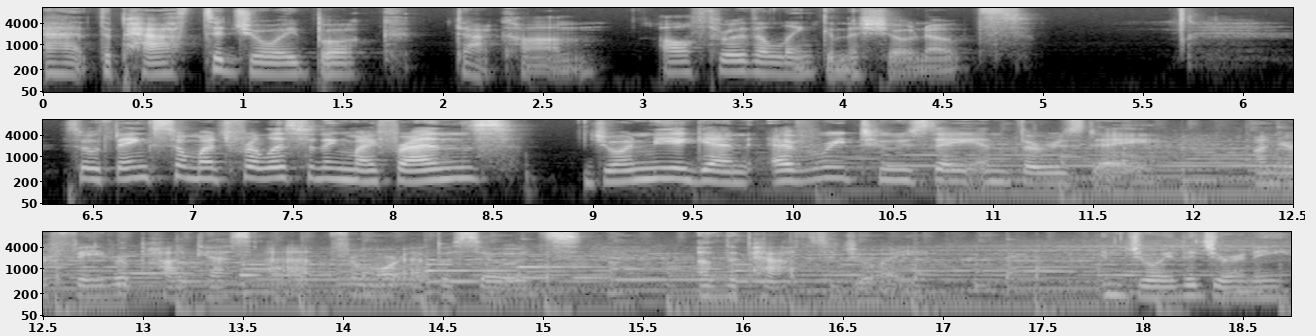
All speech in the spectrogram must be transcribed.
at thepathtojoybook.com. I'll throw the link in the show notes. So, thanks so much for listening, my friends. Join me again every Tuesday and Thursday on your favorite podcast app for more episodes of The Path to Joy. Enjoy the journey.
